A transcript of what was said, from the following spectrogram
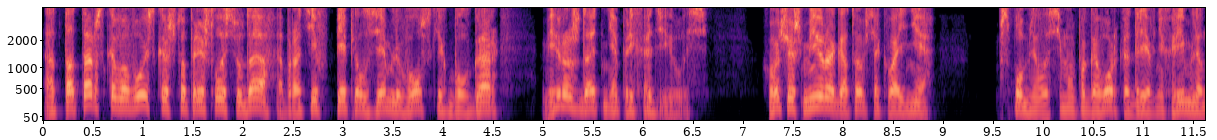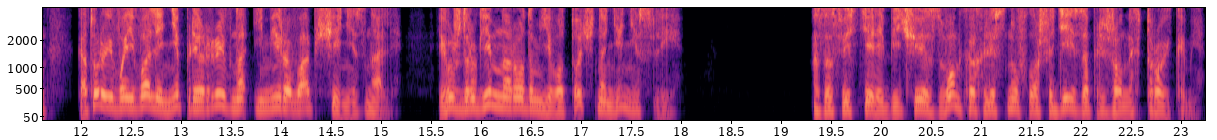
От татарского войска, что пришло сюда, обратив в пепел землю волжских булгар, мира ждать не приходилось. «Хочешь мира, готовься к войне», — вспомнилась ему поговорка древних римлян, которые воевали непрерывно и мира вообще не знали и уж другим народам его точно не несли. Засвистели бичи, звонко хлестнув лошадей, запряженных тройками.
